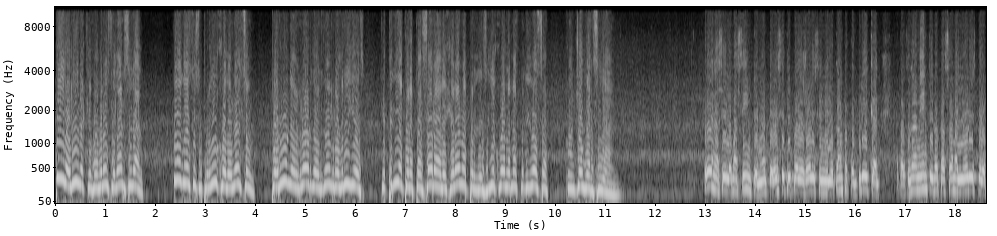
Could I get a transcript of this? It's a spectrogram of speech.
Tiro libre que favorece el Arsenal. Todo esto se produjo de Nelson por un error de Hernán Rodríguez que tenía para pasar a Bejarana, pero decidió jugar la más peligrosa con John García. Pueden hacerlo más simple, ¿no? Pero este tipo de errores en medio campo complican. Afortunadamente no pasó a mayores, pero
